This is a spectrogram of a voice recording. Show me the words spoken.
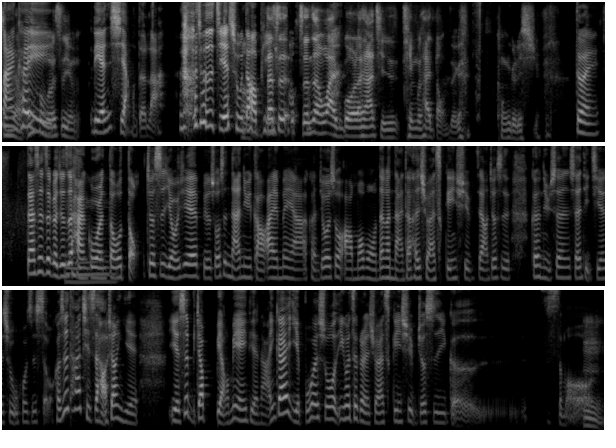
蛮可以联想的啦，就是接触到皮肤、嗯。但是真正外国人他其实听不太懂这个 Konglish。对。但是这个就是韩国人都懂，嗯、就是有一些，比如说是男女搞暧昧啊，可能就会说啊某某那个男的很喜欢 skinship，这样就是跟女生身体接触或是什么。可是他其实好像也也是比较表面一点啊，应该也不会说因为这个人喜欢 skinship 就是一个什么、嗯、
